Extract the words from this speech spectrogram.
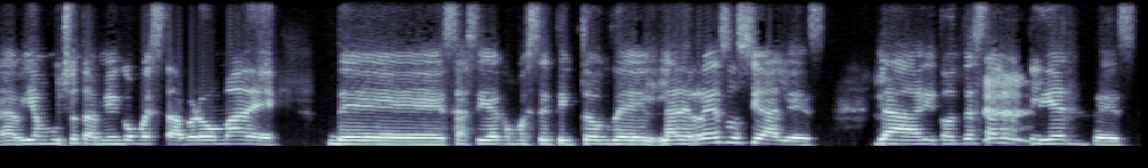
había mucho también como esta broma de, de, se hacía como este TikTok de la de redes sociales, la que contesta a los clientes.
